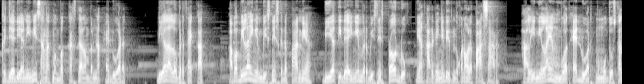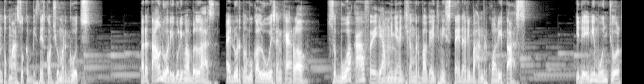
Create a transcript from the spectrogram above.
Kejadian ini sangat membekas dalam benak Edward. Dia lalu bertekad, apabila ingin bisnis ke depannya, dia tidak ingin berbisnis produk yang harganya ditentukan oleh pasar. Hal inilah yang membuat Edward memutuskan untuk masuk ke bisnis consumer goods. Pada tahun 2015, Edward membuka Lewis and Carroll, sebuah kafe yang menyajikan berbagai jenis teh dari bahan berkualitas. Ide ini muncul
